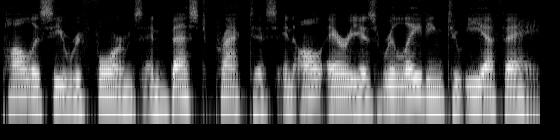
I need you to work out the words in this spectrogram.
policy reforms and best practice in all areas relating to EFA,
